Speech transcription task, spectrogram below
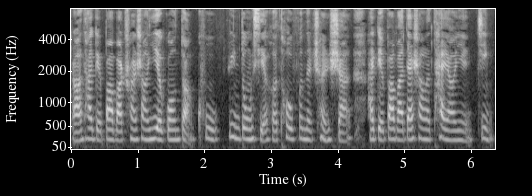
然后他给爸爸穿上夜光短裤、运动鞋和透风的衬衫，还给爸爸戴上了太阳眼镜，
